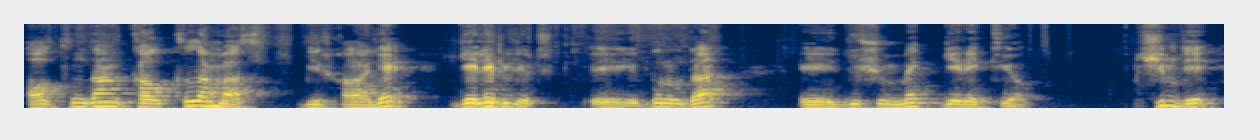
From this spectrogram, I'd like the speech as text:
altından kalkılamaz bir hale gelebilir. Bunu da düşünmek gerekiyor. Şimdi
